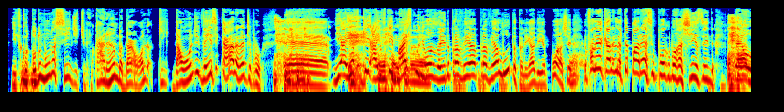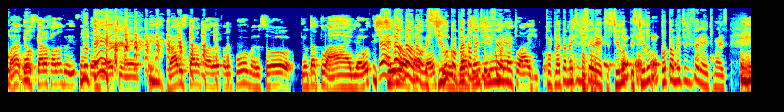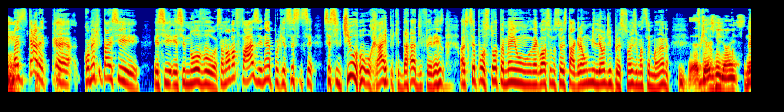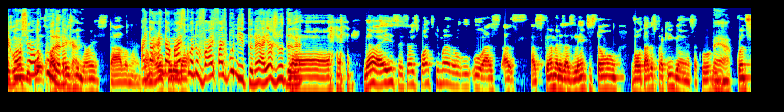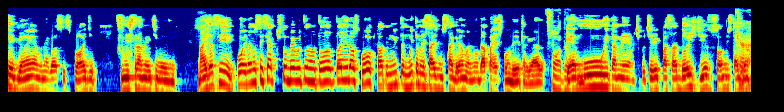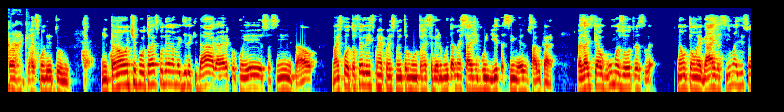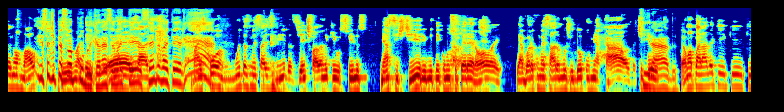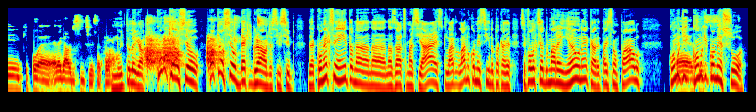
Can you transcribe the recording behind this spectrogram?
E ficou uhum. todo mundo assim, de tipo, caramba, da, olha, que, da onde veio esse cara, né? Tipo, é... e aí eu fiquei, aí eu fiquei mais curioso ainda pra ver, pra ver a luta, tá ligado? E, pô, achei. É. Eu falei, cara, ele até parece um pouco borrachinha, assim. É, o, tem o... uns caras falando isso na não internet, tem? né? Vários caras falando, eu falei, pô, mano, eu sou tem tatuagem, é outro é, estilo. É, não, não, não, estilo completamente não tem diferente. Tatuagem, completamente diferente, estilo, estilo totalmente diferente, mas, mas cara, é, como é que tá esse esse, esse novo, essa nova fase, né? Porque você sentiu o hype que dá a diferença. Acho que você postou também um negócio no seu Instagram, um milhão de impressões em uma semana. Dois milhões. O negócio dois, é uma loucura, né, cara? milhões, tava, mano. Tá ainda, ainda mais da... quando vai e faz bonito, né? Aí ajuda, é... né? Não, é isso. Esse é um esporte que, mano, o, o, as, as, as câmeras, as lentes estão voltadas para quem ganha, sacou? É. Quando você ganha, o negócio explode sinistramente mesmo. Mas assim, pô, ainda não sei se acostumei muito, não. Tô, tô indo aos poucos tal. Tem muita, muita mensagem no Instagram, mano. Não dá pra responder, tá ligado? Foda. Que é muita mesmo. Tipo, eu teria que passar dois dias só no Instagram pra, pra, responder tudo. Então, tipo, tô respondendo à medida que dá, a galera que eu conheço, assim e tal. Mas, pô, tô feliz com o reconhecimento de todo mundo. Tô recebendo muita mensagem bonita, assim mesmo, sabe, cara? Apesar de ter algumas outras não tão legais assim, mas isso é normal. Isso é de pessoa e, pública, né? Você é, vai ter, exato. sempre vai ter. É. Mas, pô, muitas mensagens lindas, gente falando que os filhos me assistiram e me tem como super-herói. E agora começaram no judô por minha causa. Tipo, Tirado. É uma parada que, que, que, que pô, é, é, legal de sentir, essa coisa. Muito legal. Como que é o seu. Qual que é o seu background, assim? Se, né, como é que você entra na, na, nas artes marciais? Lá, lá no comecinho da tua carreira. Você falou que você é do Maranhão, né, cara? Tá em São Paulo. Como, é, que, como que começou?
